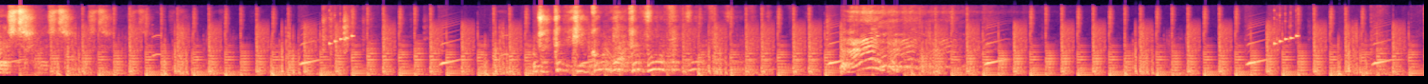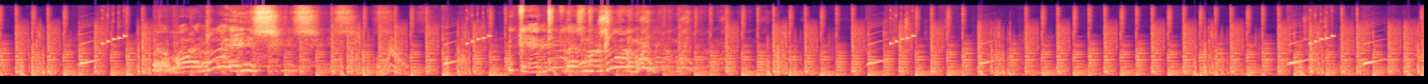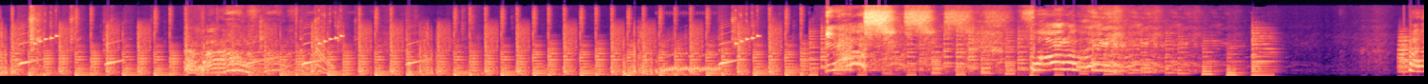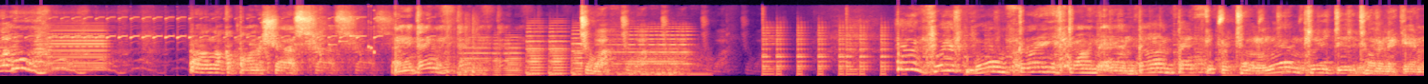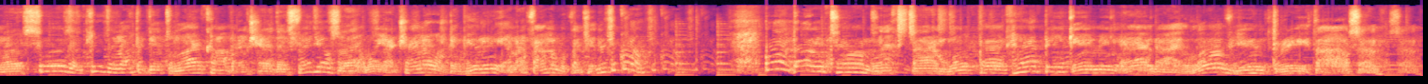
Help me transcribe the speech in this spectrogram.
Not chest. Anything? Chua. With more three done and done, thank you for tuning in. Please do tune in again real soon. And please do not forget to like, comment, and share this video so that way our channel, our community, and our family will continue to grow. And until next time, Wolfpack, happy gaming, and I love you 3000.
